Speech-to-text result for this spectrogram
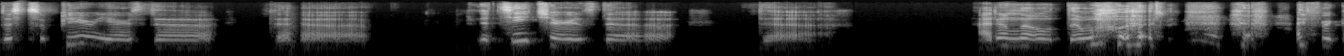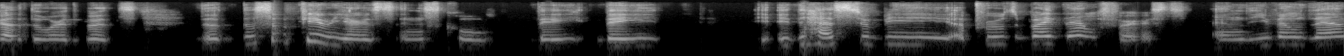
the superiors, the the the teachers, the the I don't know the word, I forgot the word, but the, the superiors in school, they they it has to be approved by them first. And even then,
